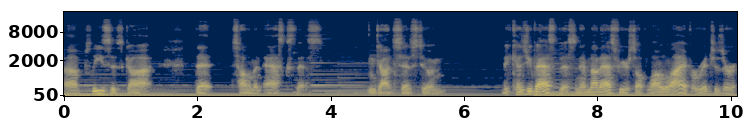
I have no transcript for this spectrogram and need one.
uh, pleases God that Solomon asks this. And God says to him, Because you've asked this and have not asked for yourself long life or riches or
